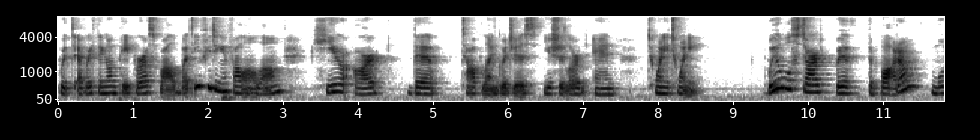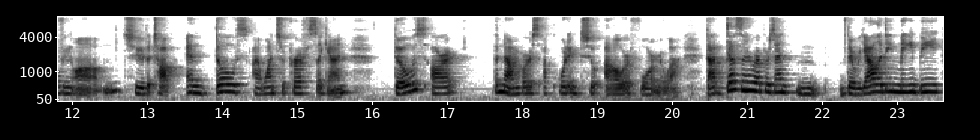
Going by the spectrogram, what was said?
put everything on paper as well. But if you didn't follow along, here are the top languages you should learn in 2020. We will start with the bottom, moving on to the top. And those, I want to preface again, those are the numbers according to our formula. That doesn't represent the reality, maybe,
